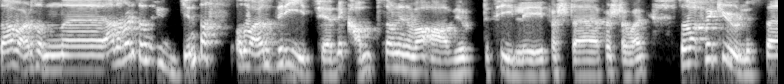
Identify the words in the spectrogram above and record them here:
Så da var det sånn Ja, det var litt sånn uggent, ass. Og det var jo en dritkjedelig kamp som liksom var avgjort tidlig i første, første omgang. Så det var ikke den kuleste,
